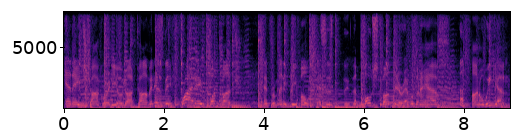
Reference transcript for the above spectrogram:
NHTalkRadio.com. It is the Friday Fun Bunch. And for many people, this is the, the most fun they're ever going to have on a weekend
